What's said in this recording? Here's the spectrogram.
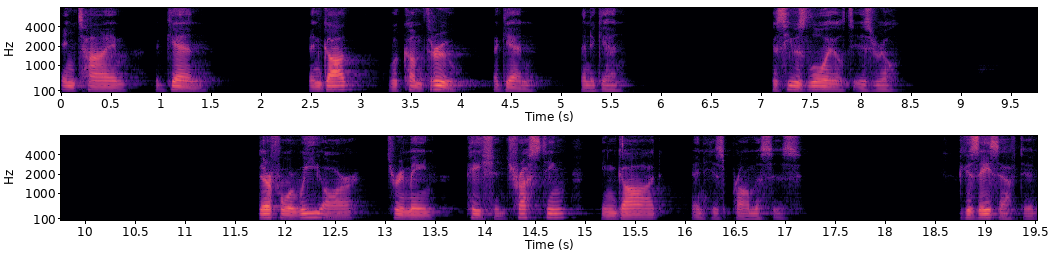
and time again. And God would come through again and again because he was loyal to Israel. Therefore, we are to remain patient, trusting in God and his promises. Because Asaph did.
